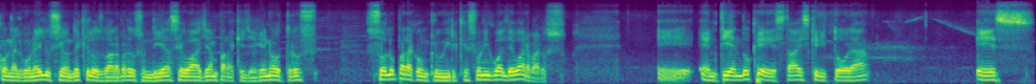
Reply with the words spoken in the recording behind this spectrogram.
con alguna ilusión de que los bárbaros un día se vayan para que lleguen otros, solo para concluir que son igual de bárbaros. Eh, entiendo que esta escritora es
